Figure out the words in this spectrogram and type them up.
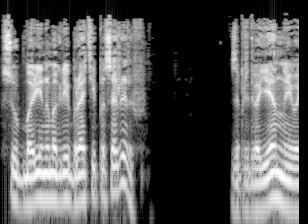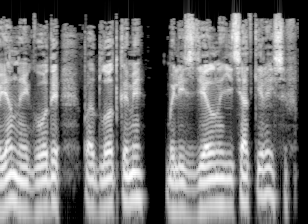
субмарины могли брать и пассажиров. За предвоенные и военные годы подлодками были сделаны десятки рейсов.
